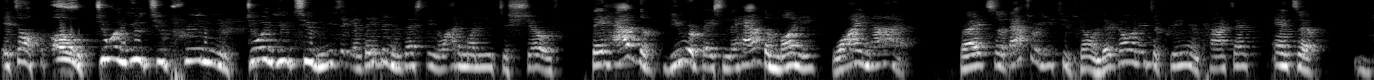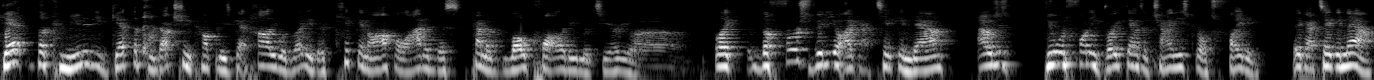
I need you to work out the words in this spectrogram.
it's all, oh, join YouTube Premium, join YouTube Music, and they've been investing a lot of money into shows. They have the viewer base and they have the money. Why not? right? So that's where YouTube's going. They're going into premium content and to get the community, get the production companies, get Hollywood ready. They're kicking off a lot of this kind of low quality material. Uh. Like the first video I got taken down, I was just doing funny breakdowns of Chinese girls fighting. They got taken down.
